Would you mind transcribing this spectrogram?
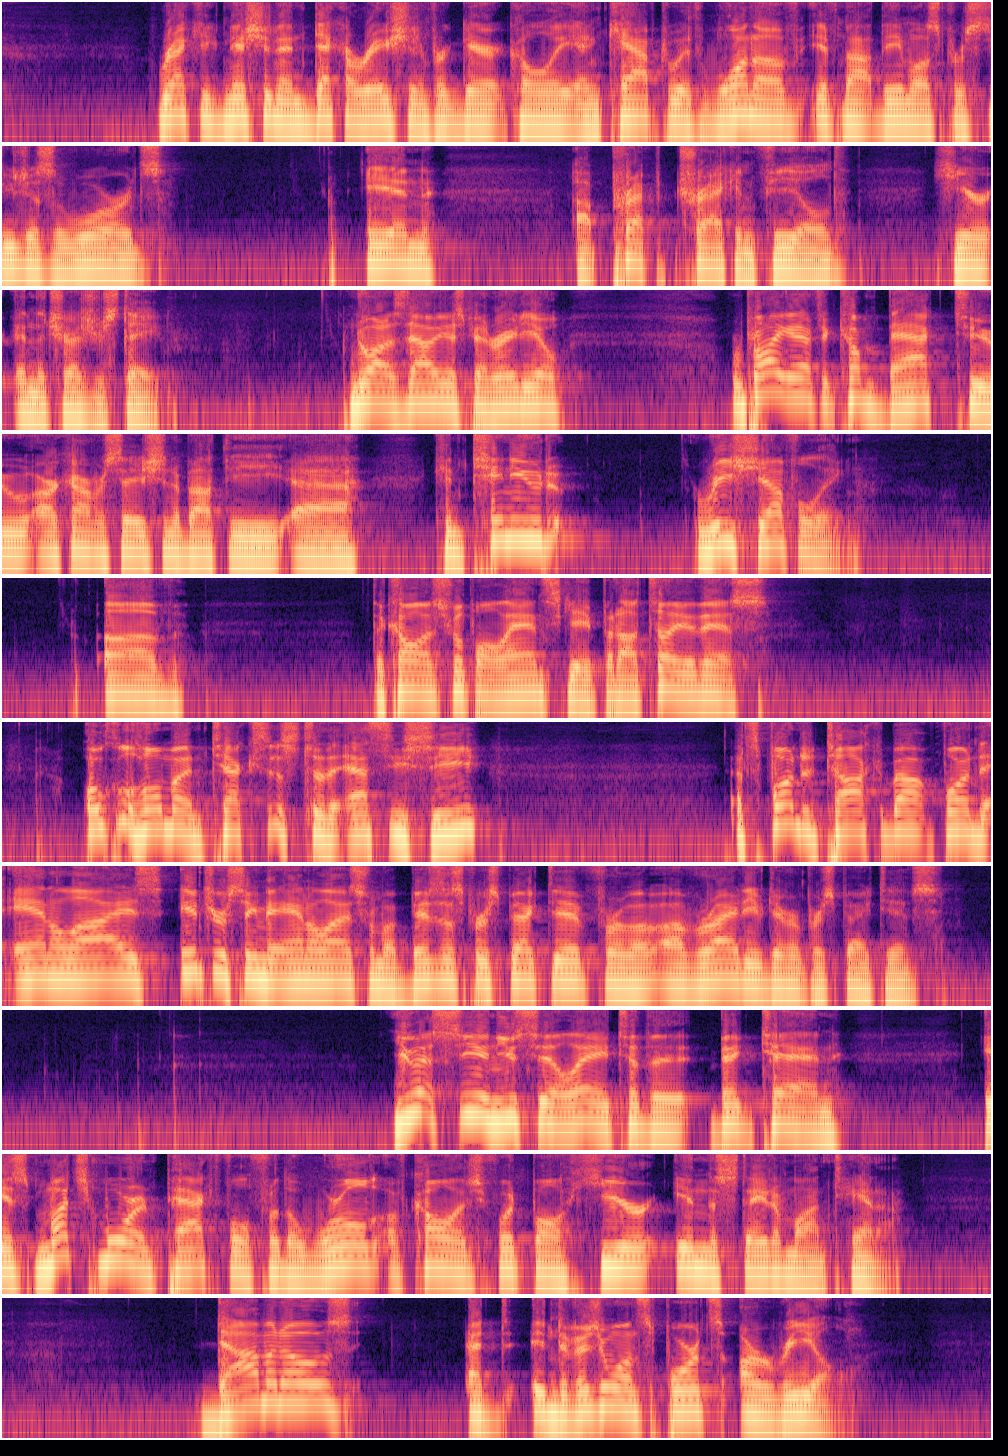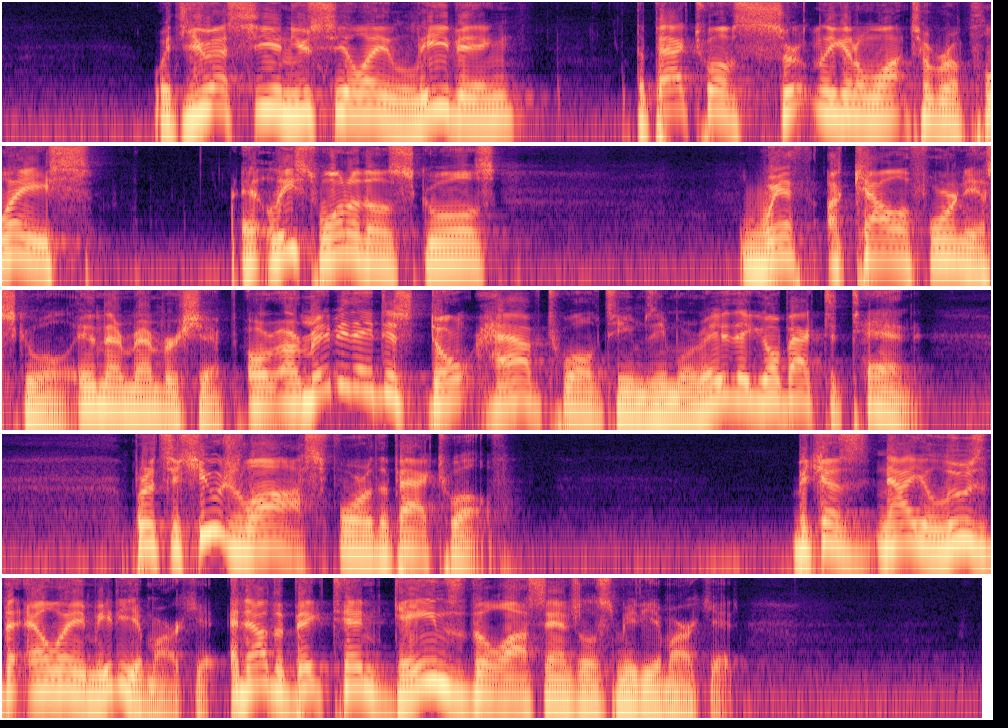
recognition and decoration for Garrett Coley, and capped with one of, if not the most prestigious awards in prep track and field here in the Treasure State. Nuanez Now, ESPN Radio. We're probably to have to come back to our conversation about the uh, continued reshuffling of the college football landscape, but I'll tell you this Oklahoma and Texas to the SEC. That's fun to talk about, fun to analyze, interesting to analyze from a business perspective, from a, a variety of different perspectives. USC and UCLA to the Big Ten is much more impactful for the world of college football here in the state of Montana. Dominoes at, in Division One sports are real. With USC and UCLA leaving, the Pac-12 is certainly going to want to replace at least one of those schools with a California school in their membership. Or, or maybe they just don't have 12 teams anymore. Maybe they go back to 10. But it's a huge loss for the Pac 12 because now you lose the LA media market. And now the Big Ten gains the Los Angeles media market.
